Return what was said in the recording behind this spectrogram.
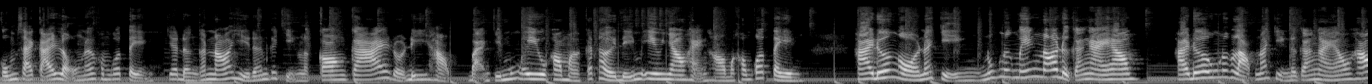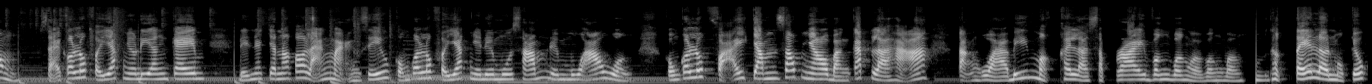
cũng sẽ cãi lộn nếu không có tiền, chứ đừng có nói gì đến cái chuyện là con cái rồi đi học, bạn chỉ muốn yêu không à. Cái thời điểm yêu nhau hẹn hò mà không có tiền, hai đứa ngồi nói chuyện nút nước miếng nói được cả ngày không? Hai đứa uống nước lọc nói chuyện được cả ngày không? Không sẽ có lúc phải dắt nhau đi ăn kem, để nó cho nó có lãng mạn xíu. Cũng có lúc phải dắt nhau đi mua sắm, đi mua áo quần. Cũng có lúc phải chăm sóc nhau bằng cách là hả, tặng quà bí mật hay là surprise, vân vân và vân vân. Thực tế lên một chút,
